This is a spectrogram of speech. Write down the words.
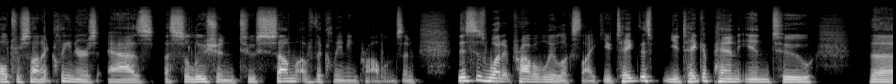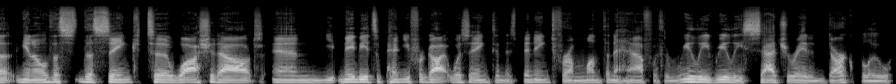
ultrasonic cleaners as a solution to some of the cleaning problems. And this is what it probably looks like. You take this you take a pen into the you know the the sink to wash it out and maybe it's a pen you forgot was inked and it's been inked for a month and a half with a really really saturated dark blue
